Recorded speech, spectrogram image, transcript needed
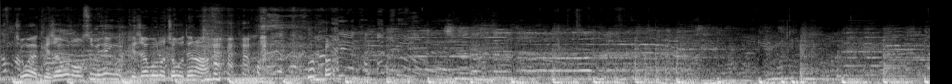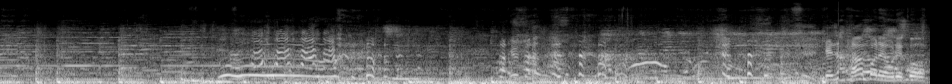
중호야, 계좌번호 없으면 형 계좌번호 적어도 되나? 계좌 다음번에 우리 꼭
